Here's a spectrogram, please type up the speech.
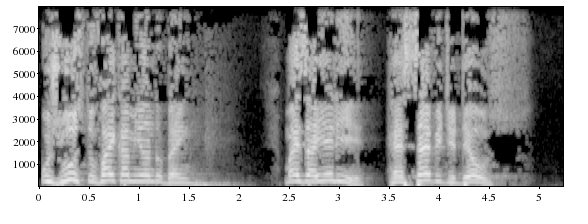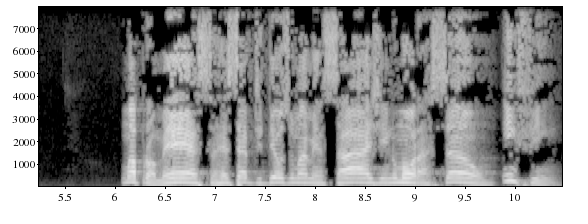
O justo vai caminhando bem, mas aí ele recebe de Deus uma promessa, recebe de Deus uma mensagem, numa oração, enfim.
